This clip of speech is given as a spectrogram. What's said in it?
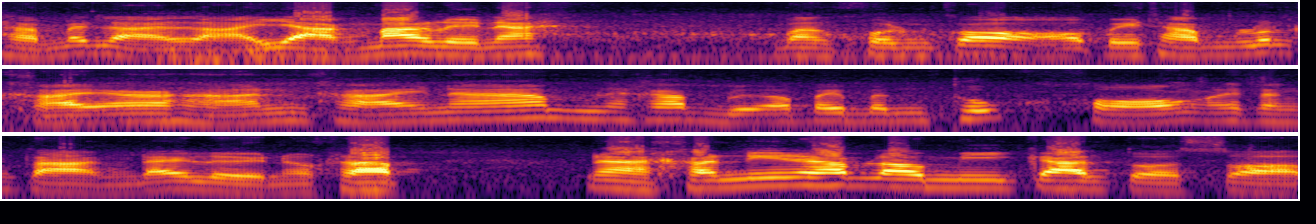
ทำได้หลายหลายอย่างมากเลยนะ บางคนก็เอาไปทำรถขายอาหารขายน้ำนะครับ หรือเอาไปบรรทุกของอะไรต่างๆ ได้เลยนะครับนะคันนี้นะครับเรามีการตรวจสอบ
